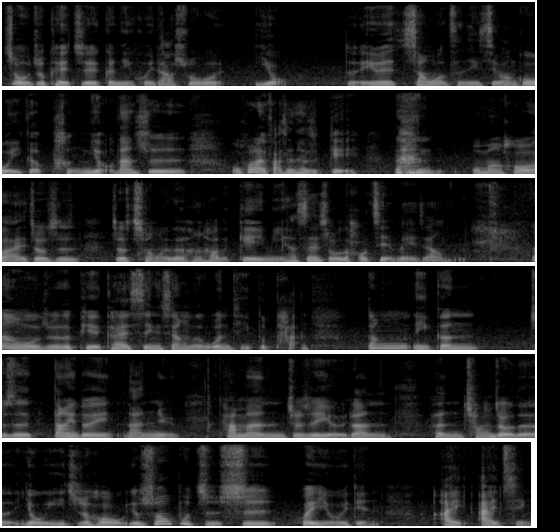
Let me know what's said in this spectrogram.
这我就可以直接跟你回答说有。对，因为像我曾经喜欢过我一个朋友，但是我后来发现他是 gay，但我们后来就是就成为了很好的 gay 蜜，她现在是我的好姐妹这样子。但我觉得撇开性向的问题不谈，当你跟就是当一对男女，他们就是有一段很长久的友谊之后，有时候不只是会有一点爱爱情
